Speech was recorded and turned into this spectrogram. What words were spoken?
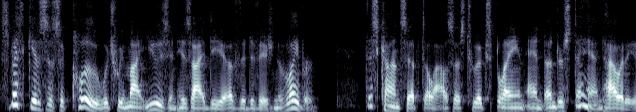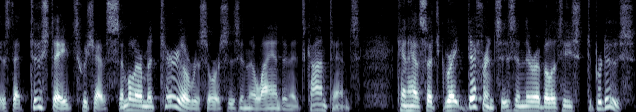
Smith gives us a clue which we might use in his idea of the division of labor. This concept allows us to explain and understand how it is that two states which have similar material resources in the land and its contents can have such great differences in their abilities to produce.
